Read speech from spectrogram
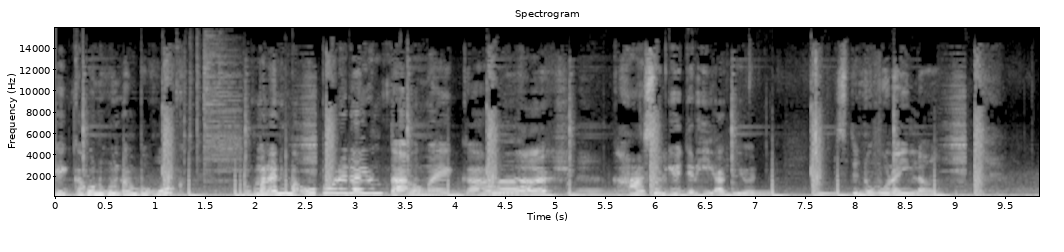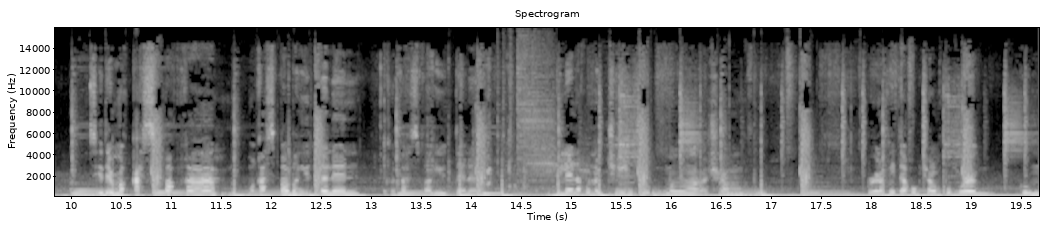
Kasi kahunhun ang buhok. Huwag man ani maupaw na dayon ta. Oh my gosh. Kahasol yun diri agyod. Tinuuray lang. It's either makaspa ka, makaspa bang yun tanan, kakaspa yun tanan. Ilan ako nag-change yung mga shampoo. Pero nakita akong shampoo murag, kung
